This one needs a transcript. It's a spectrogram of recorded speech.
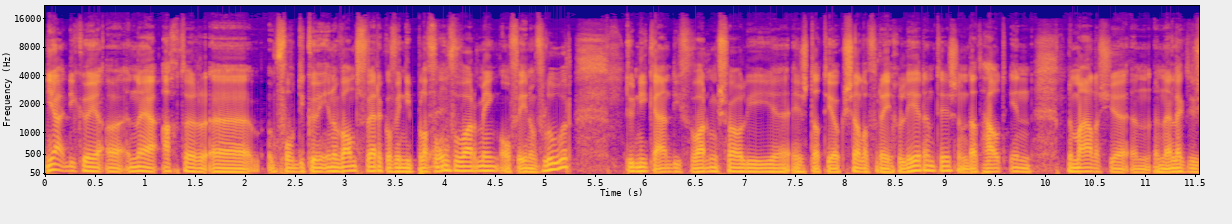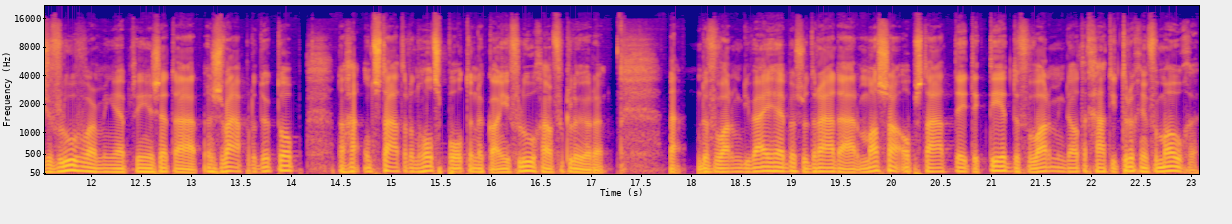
Ja, die kun je uh, nou ja, achter, uh, bijvoorbeeld die kun je in een wand verwerken of in die plafondverwarming of in een vloer. Het unieke aan die verwarmingsfolie uh, is dat die ook zelfregulerend is. En dat houdt in, normaal als je een, een, elektrische vloerverwarming hebt en je zet daar een zwaar product op, dan ontstaat er een hotspot en dan kan je vloer gaan verkleuren. De verwarming die wij hebben, zodra daar massa op staat, detecteert de verwarming dat en gaat die terug in vermogen.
